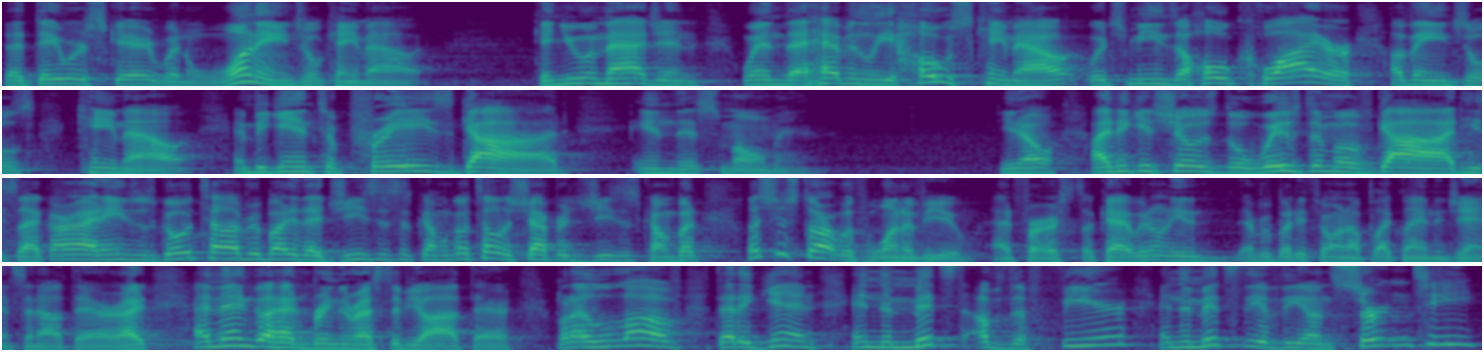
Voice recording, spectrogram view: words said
that they were scared when one angel came out can you imagine when the heavenly host came out, which means a whole choir of angels came out and began to praise God in this moment? You know, I think it shows the wisdom of God. He's like, all right, angels, go tell everybody that Jesus is coming. Go tell the shepherds Jesus is coming. But let's just start with one of you at first, okay? We don't need everybody throwing up like Landon Jansen out there, right? And then go ahead and bring the rest of you out there. But I love that, again, in the midst of the fear, in the midst of the uncertainty,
